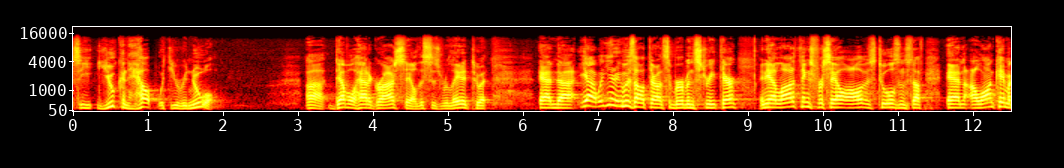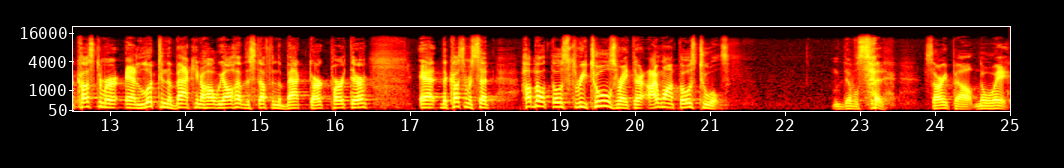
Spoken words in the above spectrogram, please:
See, you can help with your renewal. Uh, Devil had a garage sale. This is related to it. And uh, yeah, well, you know, he was out there on Suburban Street there, and he had a lot of things for sale, all of his tools and stuff. And along came a customer and looked in the back. You know how we all have the stuff in the back, dark part there? And the customer said, How about those three tools right there? I want those tools. And the devil said, Sorry, pal, no way.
